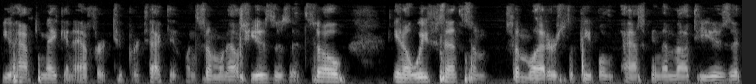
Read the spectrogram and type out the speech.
you have to make an effort to protect it when someone else uses it. So you know, we've sent some some letters to people asking them not to use it.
